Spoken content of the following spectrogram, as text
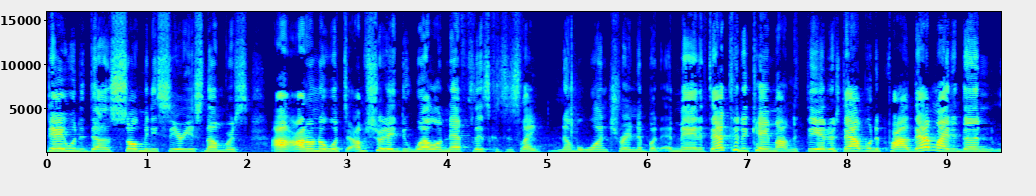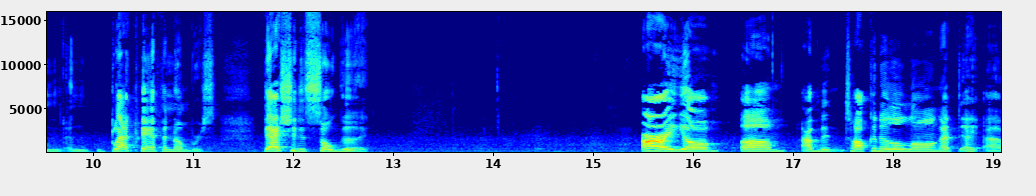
they would have done so many serious numbers. I, I don't know what to, I'm sure they do well on Netflix because it's like number one trending. But man, if that could have came out in the theaters, that would have probably that might have done mm, mm, Black Panther numbers. That shit is so good. All right, y'all. Um, I've been talking a little long. I, I, I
